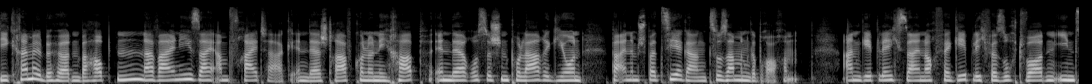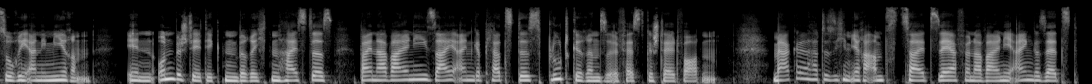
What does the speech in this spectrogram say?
Die Kreml-Behörden Behörden behaupten, Nawalny sei am Freitag in der Strafkolonie Chab in der russischen Polarregion bei einem Spaziergang zusammengebrochen. Angeblich sei noch vergeblich versucht worden, ihn zu reanimieren. In unbestätigten Berichten heißt es, bei Nawalny sei ein geplatztes Blutgerinnsel festgestellt worden. Merkel hatte sich in ihrer Amtszeit sehr für Nawalny eingesetzt.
